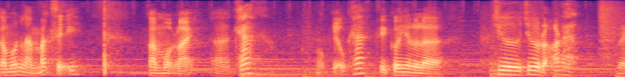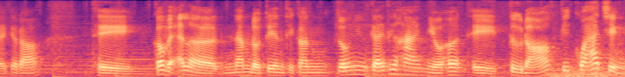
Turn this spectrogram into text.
con muốn làm bác sĩ. Còn một loại uh, khác, một kiểu khác thì coi như là chưa chưa rõ ràng về cái đó thì có vẻ là năm đầu tiên thì con giống như cái thứ hai nhiều hơn thì từ đó cái quá trình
